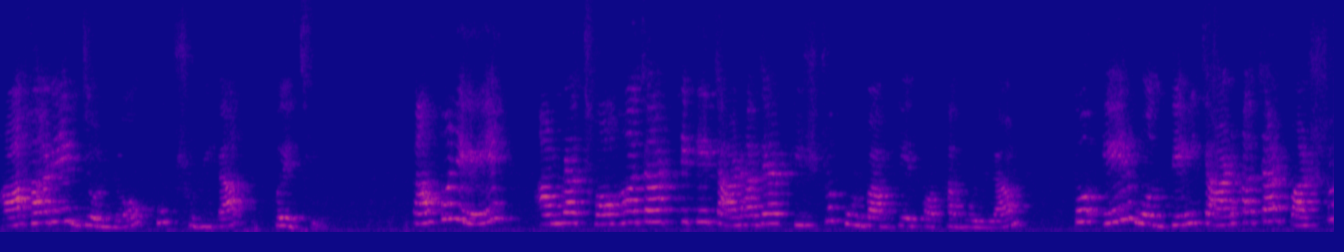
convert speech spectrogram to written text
আহারের জন্য খুব সুবিধা হয়েছিল। তাহলে আমরা ছ হাজার থেকে চার হাজার খ্রিস্টপূর্বাব্দের কথা বললাম। তো এর মধ্যে চার হাজার পাঁচশো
